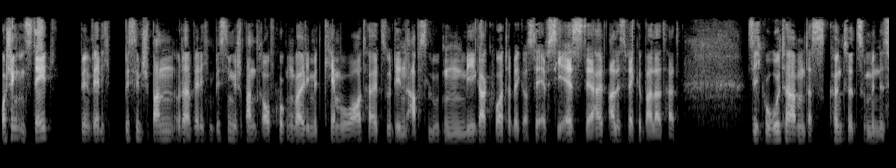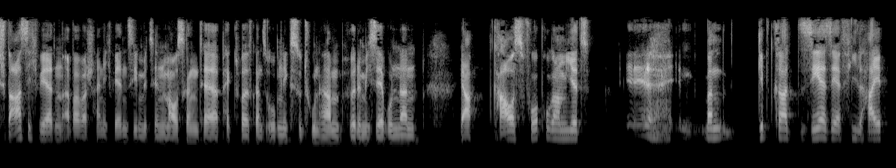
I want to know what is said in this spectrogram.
Washington State werde ich ein bisschen spannend oder werde ich ein bisschen gespannt drauf gucken, weil die mit Cam Ward halt so den absoluten Mega-Quarterback aus der FCS, der halt alles weggeballert hat, sich geholt haben. Das könnte zumindest spaßig werden, aber wahrscheinlich werden sie mit dem Ausgang der Pac-12 ganz oben nichts zu tun haben. Würde mich sehr wundern. Ja, Chaos vorprogrammiert. Äh, man gibt gerade sehr, sehr viel Hype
